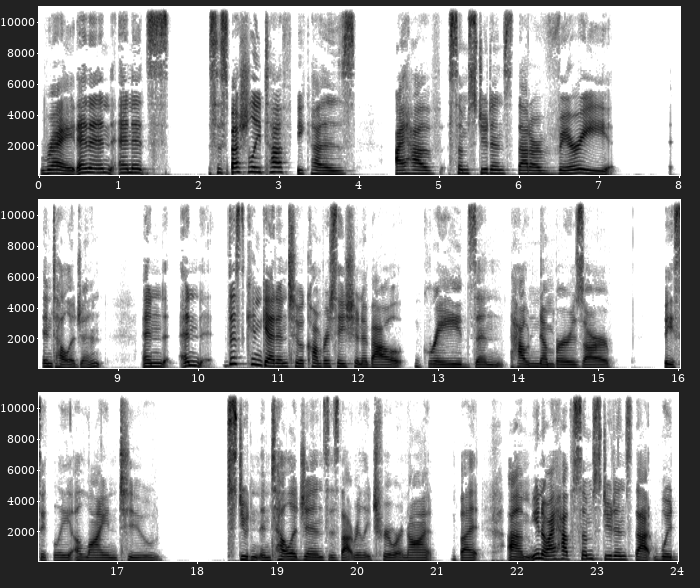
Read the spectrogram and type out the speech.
Right. And and and it's it's especially tough because I have some students that are very intelligent and and this can get into a conversation about grades and how numbers are basically aligned to student intelligence. Is that really true or not? But um, you know i have some students that would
